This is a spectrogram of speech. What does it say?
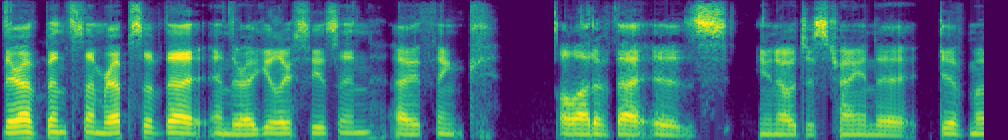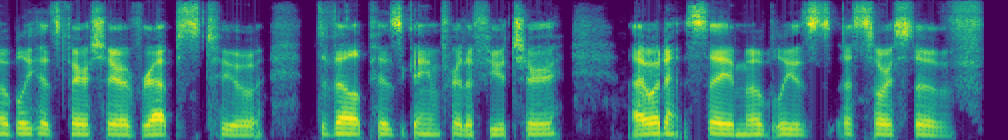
there have been some reps of that in the regular season. I think a lot of that is, you know, just trying to give Mobley his fair share of reps to develop his game for the future. I wouldn't say Mobley is a source of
